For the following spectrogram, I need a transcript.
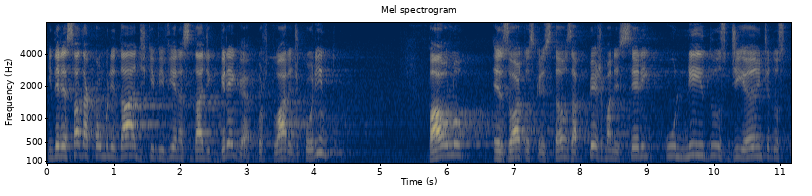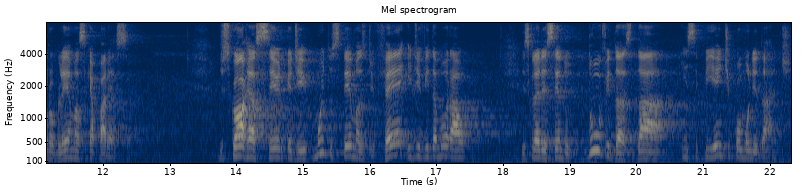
endereçada à comunidade que vivia na cidade grega portuária de Corinto. Paulo exorta os cristãos a permanecerem unidos diante dos problemas que aparecem. Discorre acerca de muitos temas de fé e de vida moral esclarecendo dúvidas da incipiente comunidade.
